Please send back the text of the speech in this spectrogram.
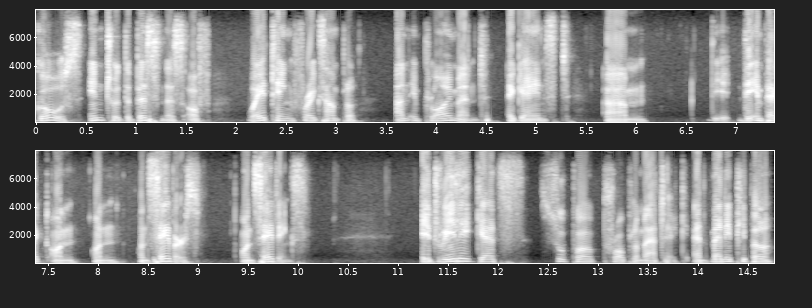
goes into the business of weighting, for example, unemployment against um, the, the impact on, on, on savers, on savings. It really gets super problematic and many people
